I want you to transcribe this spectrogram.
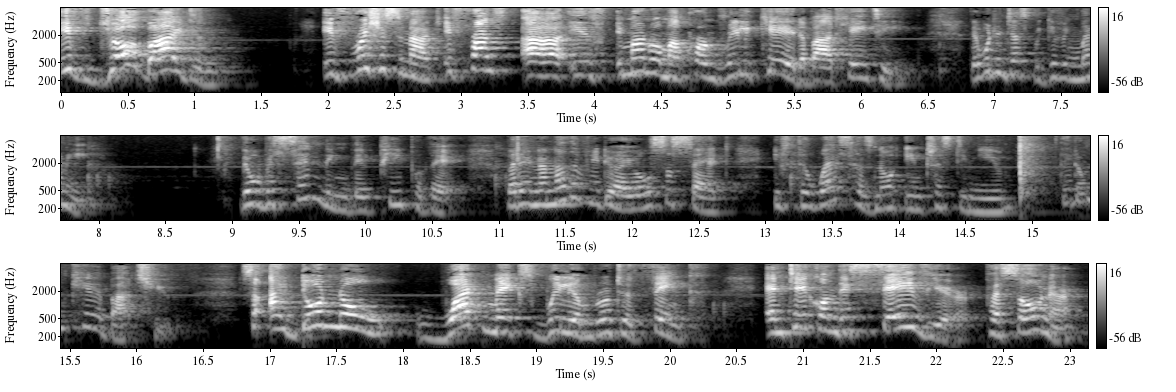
If Joe Biden, if Rishi Sunak, if France, uh, if Emmanuel Macron really cared about Haiti, they wouldn't just be giving money. They will be sending their people there. But in another video, I also said, if the West has no interest in you, they don't care about you. So I don't know what makes William Ruto think and take on this savior persona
